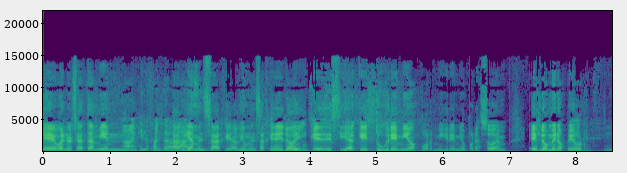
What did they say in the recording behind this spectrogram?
Eh, bueno, ya también Ah, ¿quién le faltaba? había Ah, sí. mensajes. Había un mensaje de Eloy que decía que tu gremio, por mi gremio, por ASOEM, es lo menos peor. Mm.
